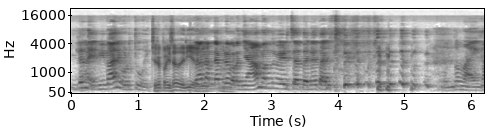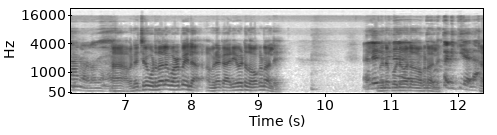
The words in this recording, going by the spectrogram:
ഇല്ലെന്നേ വിവാന് കൊടുത്തു പോയി. ഇച്ചിരി പൈസ തരികയില്ല ഞാൻ അന്നപ്പോഴേ പറഞ്ഞു ഞാൻ വന്ന് മേടിച്ചാൽ തന്നെ ആ അവനെ ഇച്ചിരി കൊടുത്താലും കുഴപ്പമില്ല. അവനെ കാര്യമായിട്ട് നോക്കണമല്ലേ? ആ,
